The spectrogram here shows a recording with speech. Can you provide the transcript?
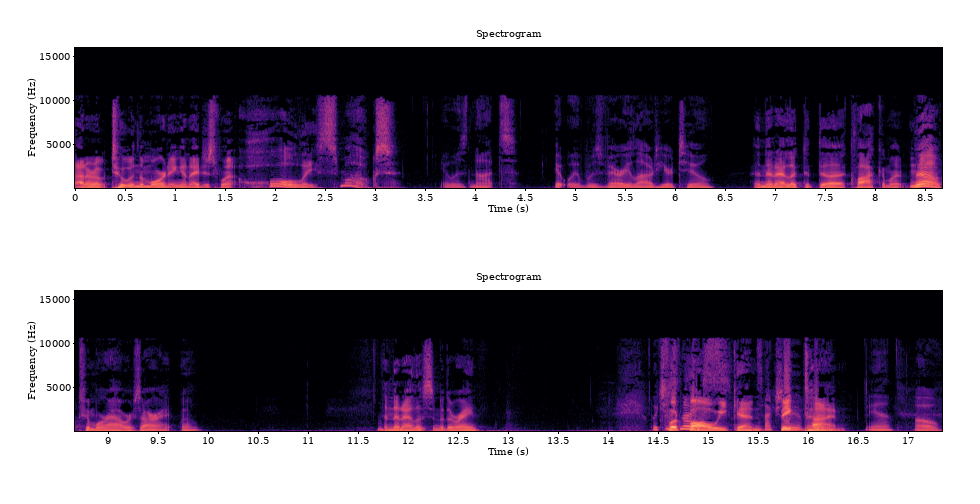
I don't know two in the morning, and I just went, "Holy smokes!" It was nuts. It, it was very loud here, too. And then I looked at the clock and went, "No, two more hours. All right, well." And then I listened to the rain. Which is Football nice. weekend, big time. Yeah. Oh.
